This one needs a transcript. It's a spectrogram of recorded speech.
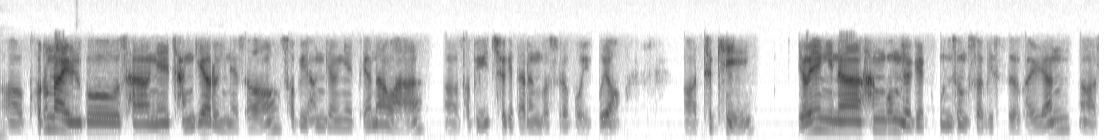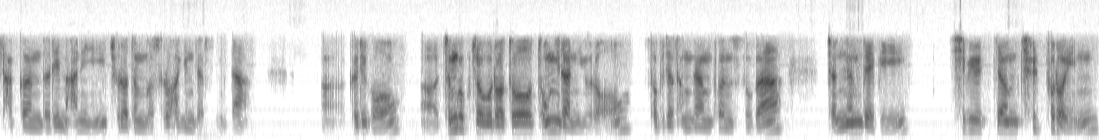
어, 코로나19 상황의 장기화로 인해서 소비 환경의 변화와 어, 소비 위축에 따른 것으로 보이고요. 어, 특히 여행이나 항공 여객 운송 서비스 관련 어, 사건들이 많이 줄어든 것으로 확인됐습니다. 어, 그리고 어, 전국적으로도 동일한 이유로 소비자 상담 건수가 전년 대비 11.7%인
